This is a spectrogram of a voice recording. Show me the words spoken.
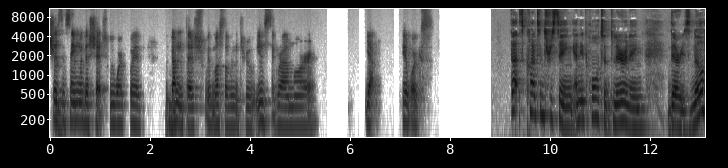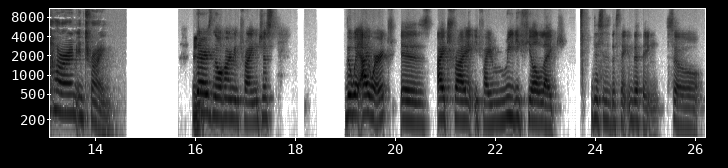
Sure. It's the same with the chefs we work with. We got in touch with most of them through Instagram or, yeah, it works. That's quite interesting and important learning. There is no harm in trying. There is no harm in trying. Just the way I work is I try if I really feel like this is the thing the thing. So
